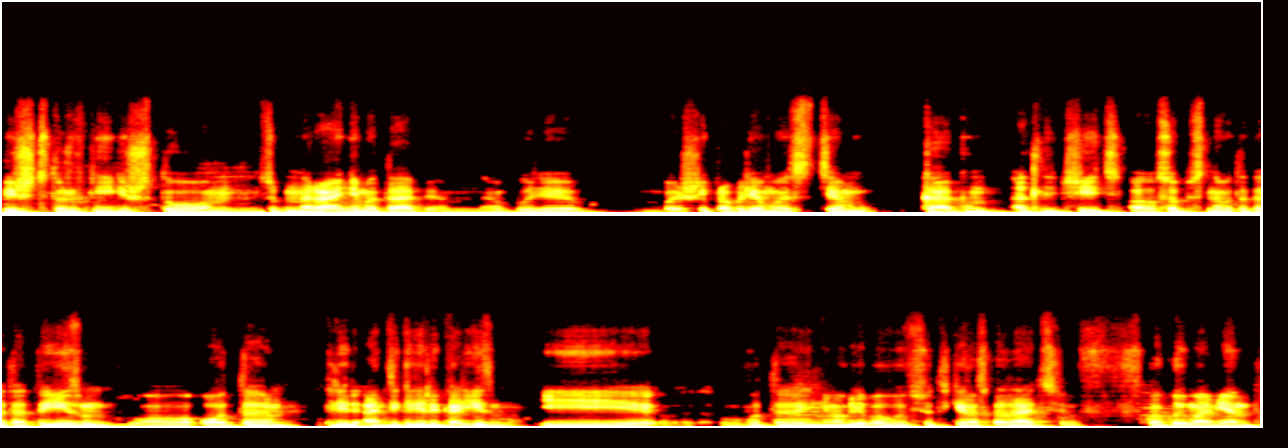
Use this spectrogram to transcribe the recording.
пишете тоже в книге, что особенно на раннем этапе были большие проблемы с тем, как отличить, э, собственно, вот этот атеизм от э, антиклерикализма. И вот э, не могли бы вы все-таки рассказать, какой момент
